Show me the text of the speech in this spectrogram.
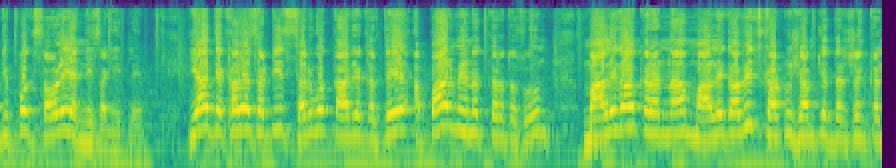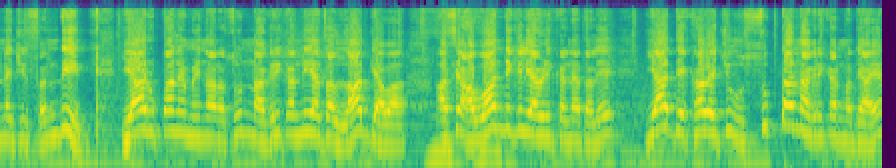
दीपक सावळे यांनी सांगितले. या देखाव्यासाठी सर्व कार्यकर्ते अपार मेहनत करत असून मालेगावकरांना मालेगावीच खाटू श्यामचे दर्शन करण्याची संधी या रूपाने मिळणार असून नागरिकांनी याचा लाभ घ्यावा असे आवाहन देखील यावेळी करण्यात आले. या देखाव्याची उत्सुकता नागरिकांमध्ये आहे.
